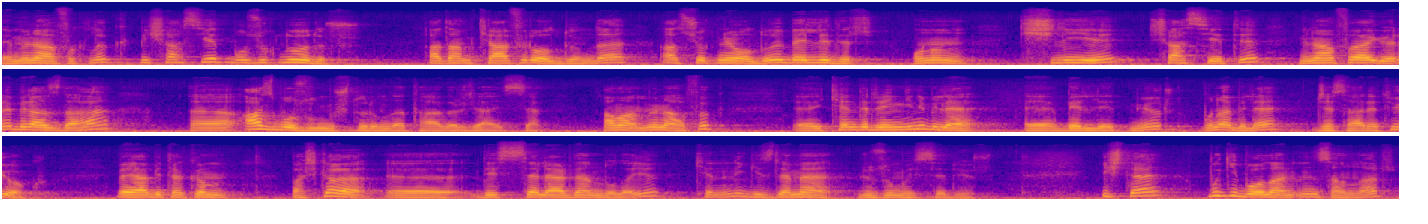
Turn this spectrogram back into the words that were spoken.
e, münafıklık bir şahsiyet bozukluğudur. Adam kafir olduğunda az çok ne olduğu bellidir. Onun kişiliği, şahsiyeti münafığa göre biraz daha e, az bozulmuş durumda tabiri caizse. Ama münafık e, kendi rengini bile e, belli etmiyor. Buna bile cesareti yok. Veya bir takım başka e, desiselerden dolayı kendini gizleme lüzumu hissediyor. İşte bu gibi olan insanlar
